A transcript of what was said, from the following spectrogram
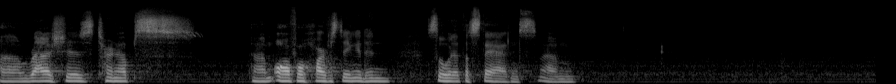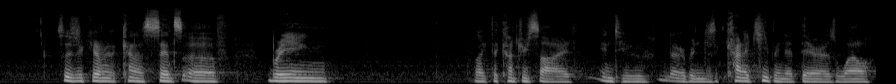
um, radishes, turnips, um, all for harvesting and then sold at the stands. Um, so there's a kind of, kind of sense of bringing like the countryside into the urban, just kind of keeping it there as well.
